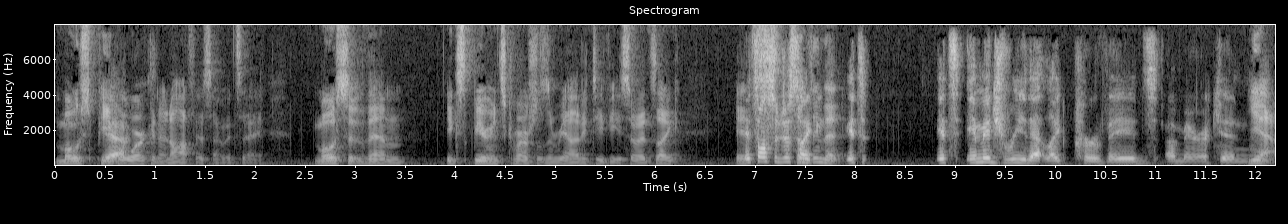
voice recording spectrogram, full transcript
Most people Yeah. work in an office, I would say. Most of them experience commercials and reality TV. So it's like it's, It's also just like something that it's it's imagery that like pervades American yeah,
